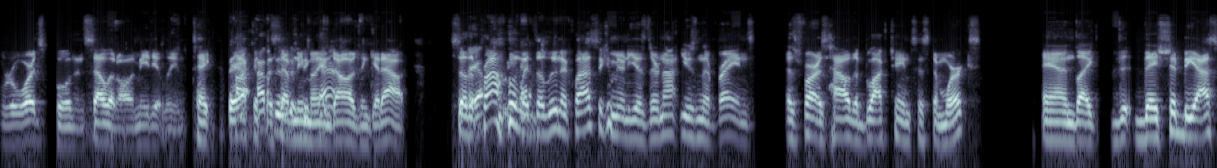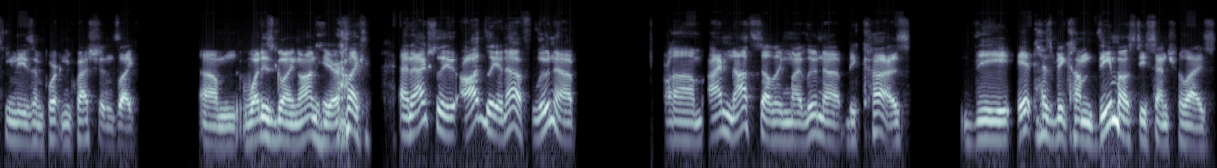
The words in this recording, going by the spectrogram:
rewards pool and then sell it all immediately and take pocket the seventy million dollars and get out? So the problem with the Luna Classic community is they're not using their brains as far as how the blockchain system works, and like th- they should be asking these important questions like, um, what is going on here? Like, and actually, oddly enough, Luna um, I'm not selling my Luna because the it has become the most decentralized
